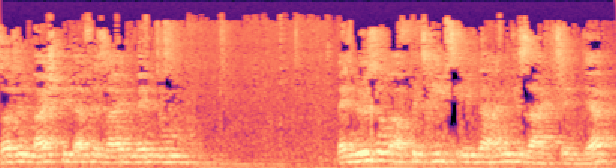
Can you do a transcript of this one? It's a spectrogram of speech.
Sollte ein Beispiel dafür sein, wenn du wenn Lösungen auf Betriebsebene angesagt sind, ja?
